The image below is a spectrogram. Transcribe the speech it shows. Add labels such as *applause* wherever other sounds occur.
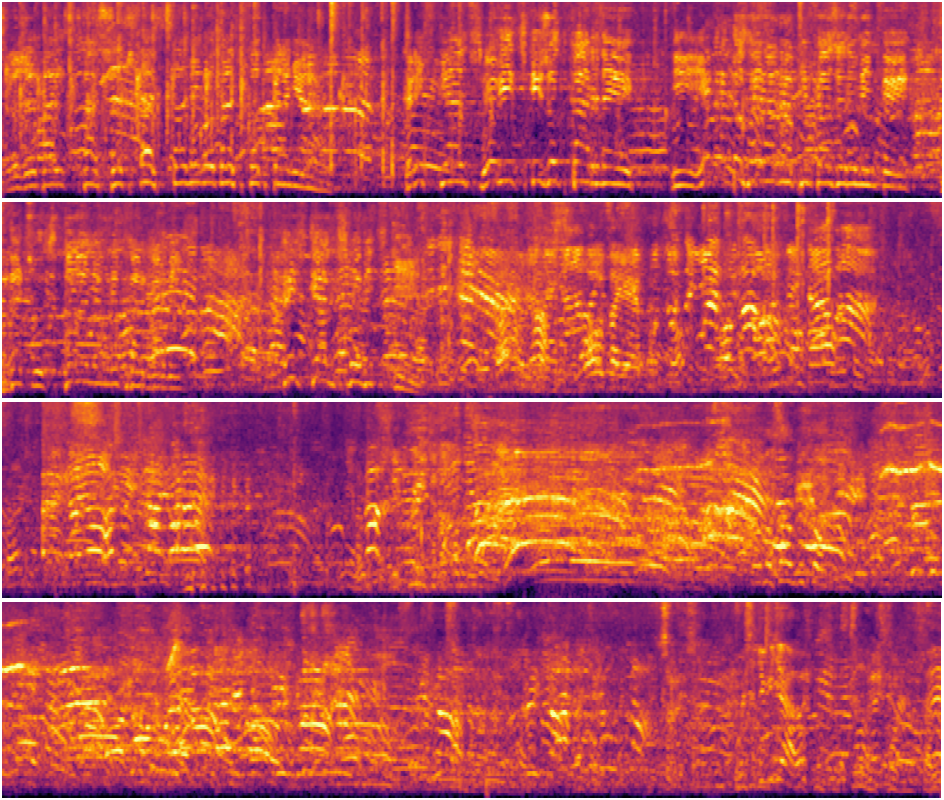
Proszę Państwa, 16 minuta spotkania. Krystian Słowicki, rzut karny i 1 do 0 dla piłkarzy Rominty w meczu z Polonią Litwar. Krystian Słowicki. *laughs*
